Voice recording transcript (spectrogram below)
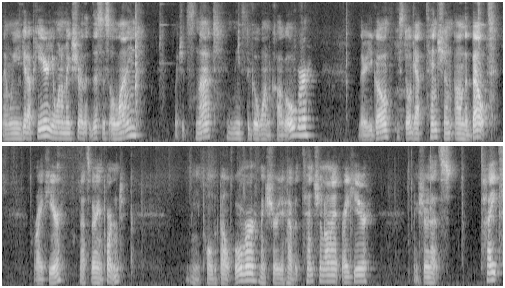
Then when you get up here, you want to make sure that this is aligned, which it's not. It needs to go one cog over. There you go. You still got tension on the belt right here. That's very important. And you pull the belt over, make sure you have a tension on it right here. Make sure that's tight.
